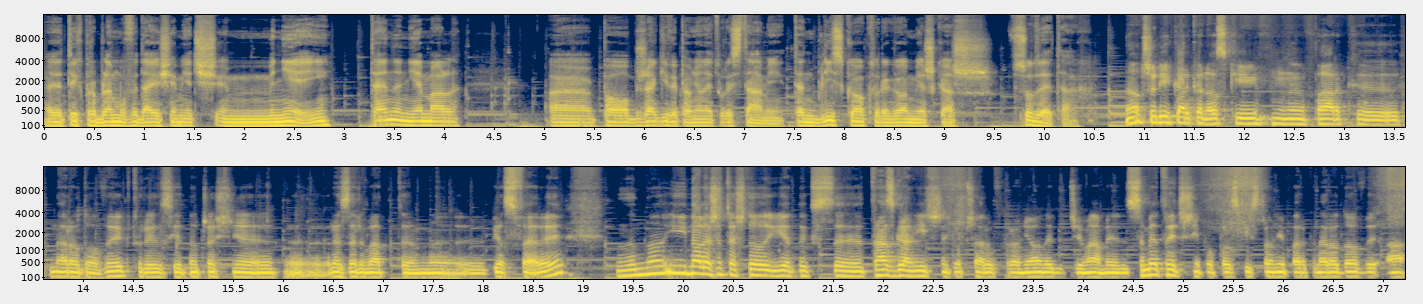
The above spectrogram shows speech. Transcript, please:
e, tych problemów wydaje się mieć mniej. Ten niemal e, po brzegi wypełniony turystami. Ten blisko, którego mieszkasz w Sudytach. No, czyli Karkonoski mm, Park y, Narodowy, który jest jednocześnie y, rezerwatem y, biosfery. No, no i należy też do jednych z transgranicznych obszarów chronionych, gdzie mamy symetrycznie po polskiej stronie Park Narodowy, a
